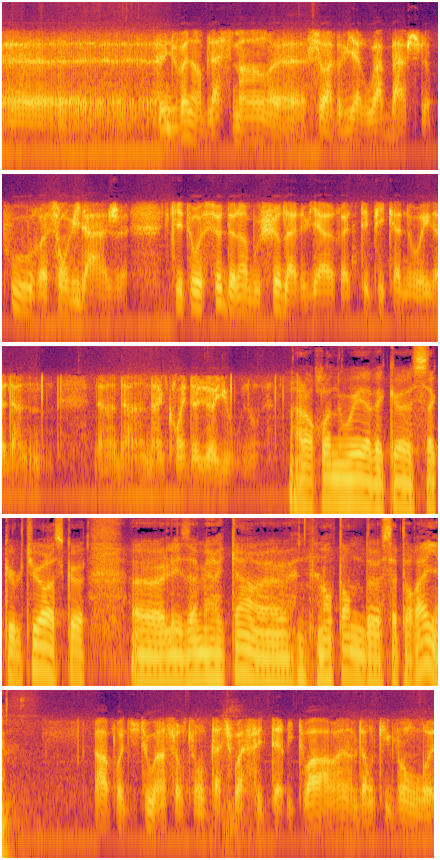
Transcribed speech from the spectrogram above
euh, un nouvel emplacement euh, sur la rivière Wabash pour son village, qui est au sud de l'embouchure de la rivière Tepicanoe, dans, dans, dans, le coin de l'Oyo. Alors renouer avec sa culture, est-ce que les Américains l'entendent de cette oreille? Ah, pas du tout. Hein, ils sont assoiffés de territoire. Hein, donc, ils vont euh,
